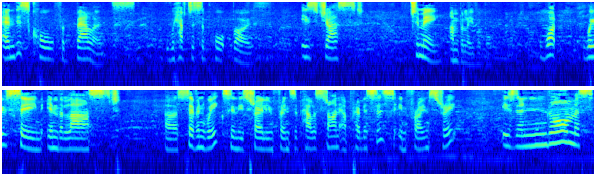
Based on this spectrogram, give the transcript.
And this call for balance, we have to support both, is just, to me, unbelievable. What we've seen in the last uh, seven weeks in the Australian Friends of Palestine, our premises in Frome Street, is an enormous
